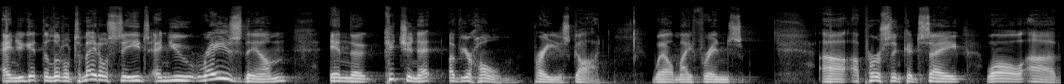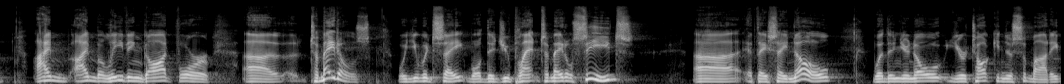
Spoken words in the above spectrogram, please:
and you get the little tomato seeds and you raise them in the kitchenette of your home. Praise God. Well, my friends, uh, a person could say, "Well, uh, I'm I'm believing God for uh, tomatoes." Well, you would say, "Well, did you plant tomato seeds?" Uh, if they say no, well, then you know you're talking to somebody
